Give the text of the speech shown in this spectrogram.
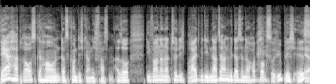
der hat rausgehauen, das konnte ich gar nicht fassen. Also die waren dann natürlich breit wie die Nattern, wie das in der Hotbox so üblich ist. Ja.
